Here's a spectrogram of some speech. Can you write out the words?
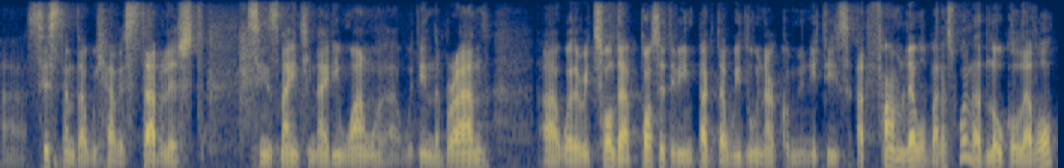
uh, system that we have established since 1991 uh, within the brand, uh, whether it's all that positive impact that we do in our communities at farm level, but as well at local level,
